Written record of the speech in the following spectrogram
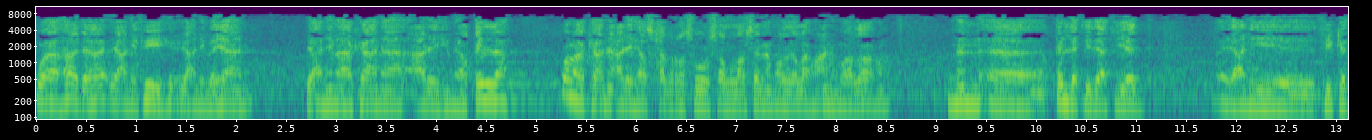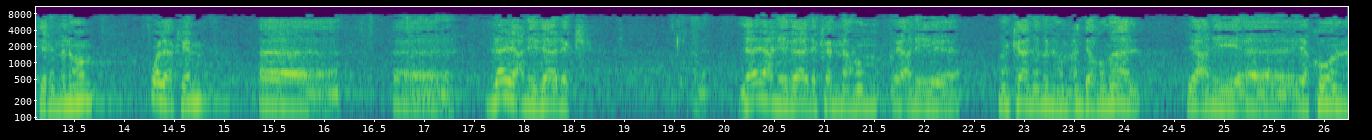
وهذا يعني فيه يعني بيان يعني ما كان عليه من القلة وما كان عليه أصحاب الرسول صلى الله عليه وسلم رضي الله عنهم وأرضاهم من آه، قلة ذات يد يعني في كثير منهم. ولكن آه، آه، لا يعني ذلك لا يعني ذلك أنهم يعني من كان منهم عنده مال يعني يكون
